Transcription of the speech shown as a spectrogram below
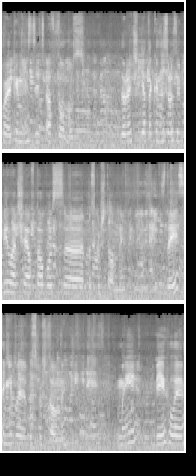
по яким їздить автобус. До речі, я так і не зрозуміла, чи автобус е, безкоштовний. Здається, ніби безкоштовний. Ми бігли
